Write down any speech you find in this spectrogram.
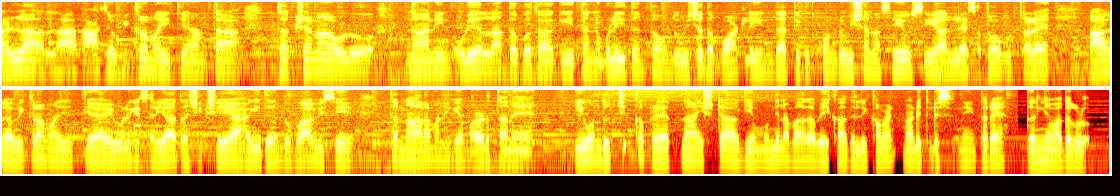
ಕಳ್ಳ ಅಲ್ಲ ರಾಜ ವಿಕ್ರಮಾದಿತ್ಯ ಅಂತ. ತಕ್ಷಣ ಅವಳು ನಾನಿನ್ ಉಳಿಯಲ್ಲ ಅಂತ ಗೊತ್ತಾಗಿ ತನ್ನ ಬಳಿ ಇದ್ದಂಥ ಒಂದು ವಿಷದ ಬಾಟ್ಲಿಯಿಂದ ತೆಗೆದುಕೊಂಡು ವಿಷನ ಸೇವಿಸಿ ಅಲ್ಲೇ ಸತ್ತೋಗ್ಬಿಡ್ತಾಳೆ. ಆಗ ವಿಕ್ರಮಾದಿತ್ಯ ಇವಳಿಗೆ ಸರಿಯಾದ ಶಿಕ್ಷೆಯೇ ಆಗಿದೆ ಎಂದು ಭಾವಿಸಿ ತನ್ನ ಅರಮನೆಗೆ ಮರಳುತ್ತಾನೆ. ಈ ಒಂದು ಚಿಕ್ಕ ಪ್ರಯತ್ನ ಇಷ್ಟ ಆಗಿ ಮುಂದಿನ ಭಾಗ ಬೇಕಾದಲ್ಲಿ ಕಮೆಂಟ್ ಮಾಡಿ ತಿಳಿಸಿ ಸ್ನೇಹಿತರೆ. ಧನ್ಯವಾದಗಳು.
